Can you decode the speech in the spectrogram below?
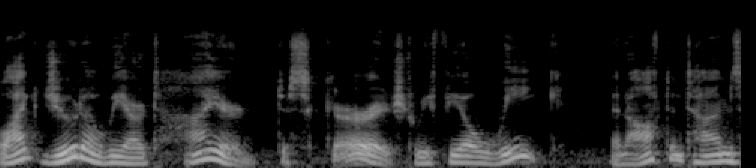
Like Judah, we are tired, discouraged, we feel weak, and oftentimes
